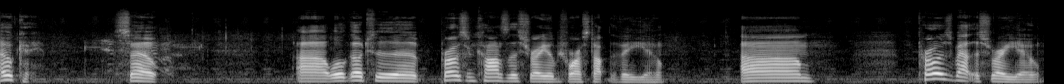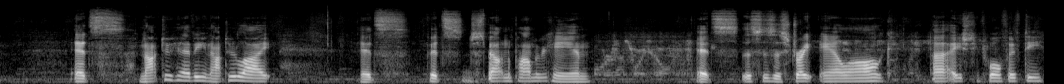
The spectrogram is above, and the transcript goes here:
Okay, so uh, we'll go to the pros and cons of this radio before I stop the video. Um, pros about this radio: it's not too heavy, not too light. It's fits just about in the palm of your hand. It's this is a straight analog uh, HT1250.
